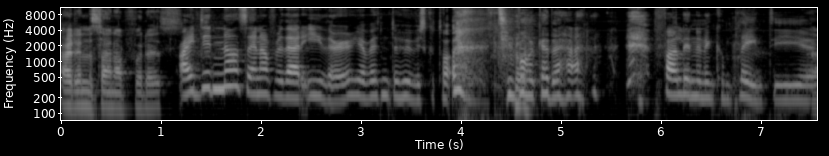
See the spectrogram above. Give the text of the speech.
I didn't sign up for this. I did not sign up for that either, jag vet inte hur vi ska ta tillbaka det här. Fall in en complaint i, Ja.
